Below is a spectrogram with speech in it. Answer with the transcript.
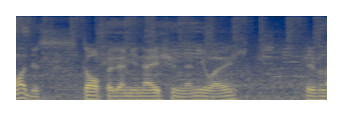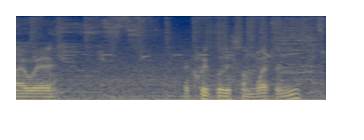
Might just stop at Ammu-Nation anyway, even though we're equipped with some weapons.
